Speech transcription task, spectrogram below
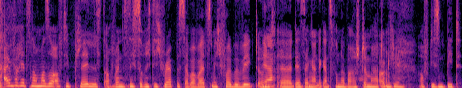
ich einfach jetzt nochmal so auf die Playlist, auch wenn es nicht so richtig Rap ist, aber weil es mich voll bewegt und Ja. äh, der Sänger eine ganz wunderbare Stimme hat Okay. und auf diesem Beat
